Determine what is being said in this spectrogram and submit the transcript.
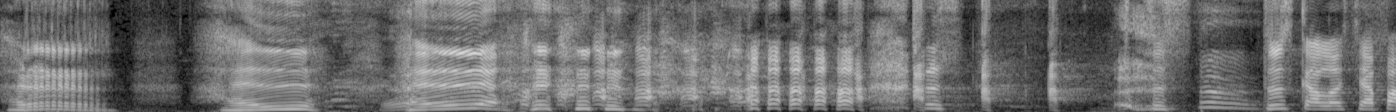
"Her, hal, hal." terus terus terus kalau siapa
